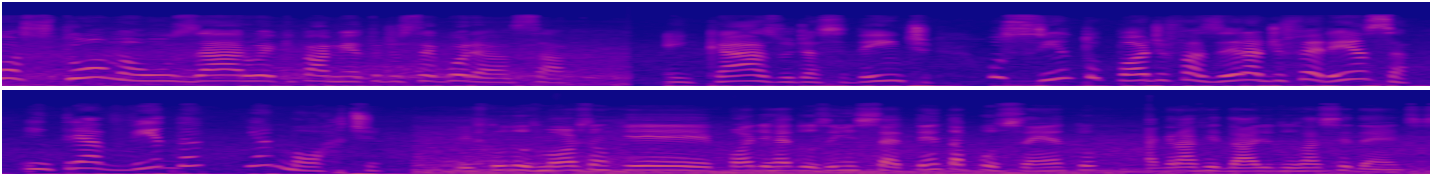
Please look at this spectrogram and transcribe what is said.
costumam usar o equipamento de segurança. Em caso de acidente, o cinto pode fazer a diferença entre a vida e a morte. Estudos mostram que pode reduzir em 70% a gravidade dos acidentes.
